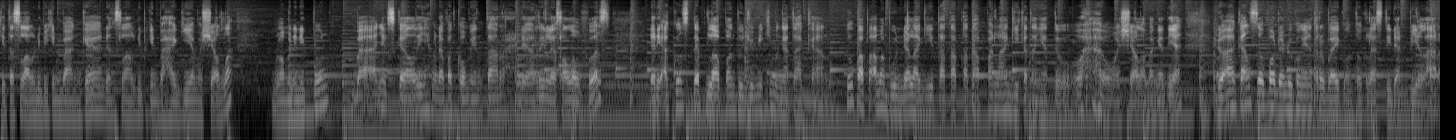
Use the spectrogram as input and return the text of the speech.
Kita selalu dibikin bangga dan selalu dibikin bahagia, Masya Allah. Momen ini pun banyak sekali mendapat komentar dari Lesla Lovers. Dari akun Step 87 Miki mengatakan, Tuh papa sama bunda lagi tatap-tatapan lagi katanya tuh. Wow, Masya Allah banget ya. Doakan support dan dukung yang terbaik untuk Lesti dan Bilar.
